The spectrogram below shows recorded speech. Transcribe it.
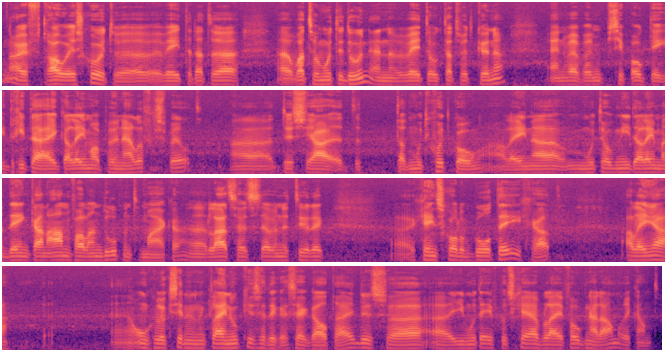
Nou, vertrouwen is goed. We, we weten dat we, wat we moeten doen en we weten ook dat we het kunnen. En we hebben in principe ook tegen Drita eigenlijk alleen maar op hun helft gespeeld. Uh, dus ja, dat moet goed komen. Alleen uh, we moeten ook niet alleen maar denken aan aanvallen en doelpunten maken. De laatste wedstrijd hebben we natuurlijk geen schot op goal tegen gehad. Alleen ja, ongeluk zit in een klein hoekje, zeg ik altijd. Dus je moet even goed scherp blijven, ook naar de andere kant.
